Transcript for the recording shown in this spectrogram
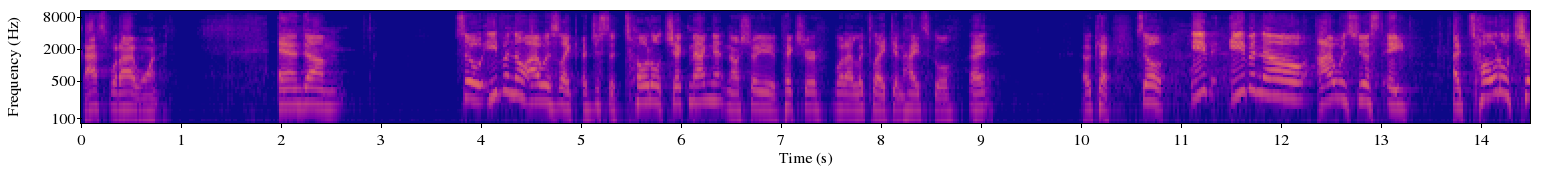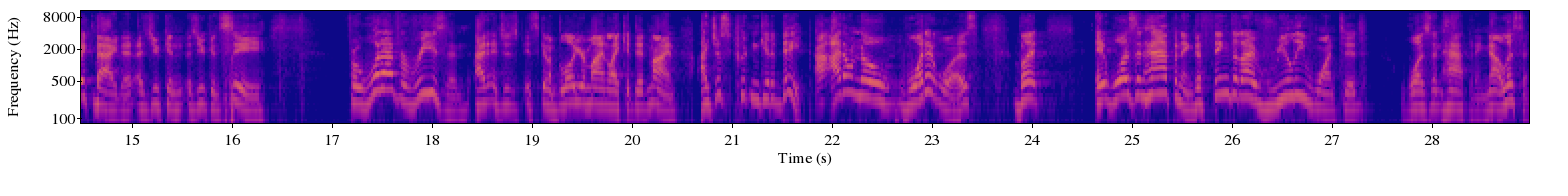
That's what I wanted. And um, so even though I was like a, just a total chick magnet, and I'll show you a picture of what I looked like in high school, right? Okay, so even, even though I was just a, a total chick magnet, as you can, as you can see, for whatever reason, I, it just, it's going to blow your mind like it did mine, I just couldn't get a date. I, I don't know what it was, but it wasn't happening. The thing that I really wanted wasn't happening. Now listen,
